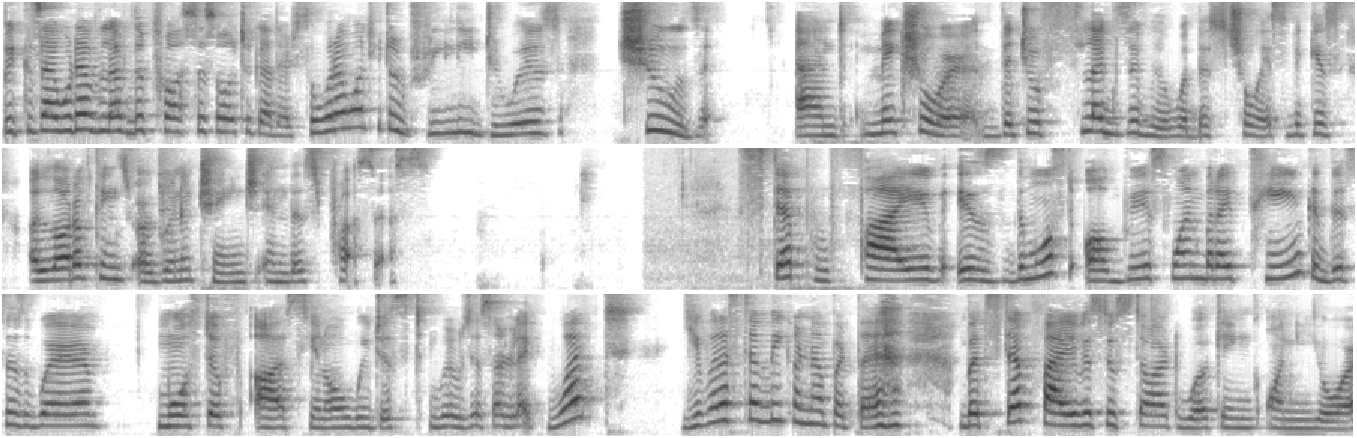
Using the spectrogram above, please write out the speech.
because i would have left the process altogether so what i want you to really do is choose and make sure that you're flexible with this choice because a lot of things are going to change in this process. Step five is the most obvious one, but I think this is where most of us, you know, we just we just are like, what? ये वाला स्टेप भी करना पड़ता है बट स्टेप फाइव इज टू स्टार्ट वर्किंग ऑन योर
